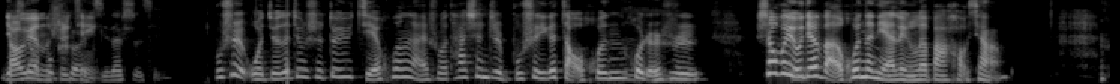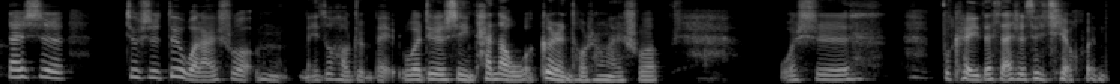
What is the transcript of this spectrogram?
遥远的事情的事情，不是。我觉得就是对于结婚来说，它甚至不是一个早婚或者是稍微有点晚婚的年龄了吧？好像。但是就是对我来说，嗯，没做好准备。如果这个事情摊到我个人头上来说，我是。不可以在三十岁结婚的，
